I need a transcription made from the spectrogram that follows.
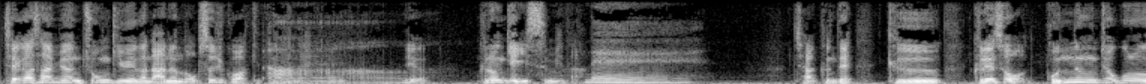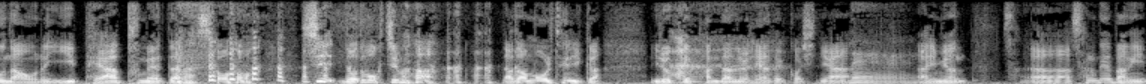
제가 사면 좋은 기회가 나는 없어질 것 같기 때문에 아. 예, 그런 게 있습니다. 네. 자, 근데 그 그래서 본능적으로 나오는 이 배 아픔에 따라서 씨 너도 먹지 마, 나도 안 먹을 테니까 이렇게 판단을 해야 될 것이냐? 네. 아니면 사- 아, 상대방이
